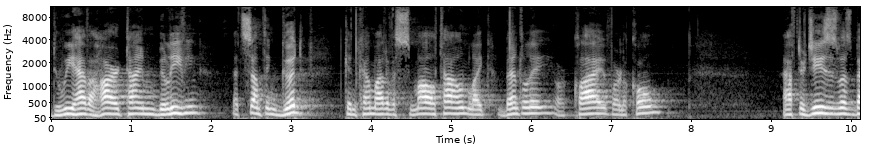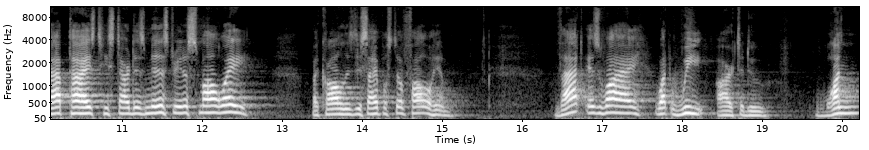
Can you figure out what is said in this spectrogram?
Do we have a hard time believing that something good can come out of a small town like Bentley or Clive or Lacombe? After Jesus was baptized, he started his ministry in a small way by calling his disciples to follow him. That is why what we are to do one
